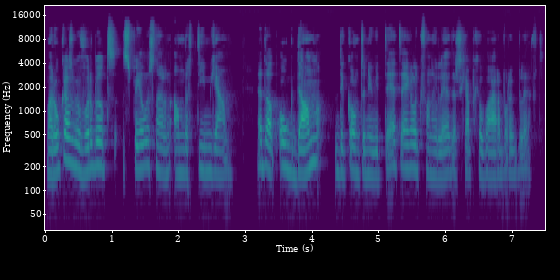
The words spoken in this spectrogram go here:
Maar ook als bijvoorbeeld spelers naar een ander team gaan, dat ook dan de continuïteit eigenlijk van je leiderschap gewaarborgd blijft.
